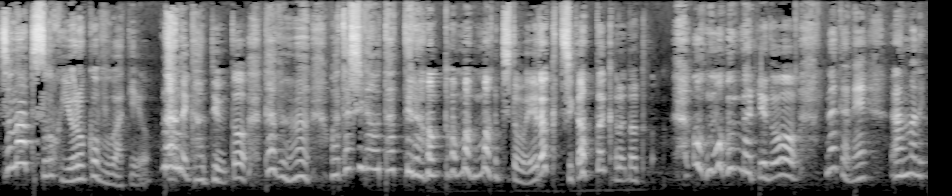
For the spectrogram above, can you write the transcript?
その後すごく喜ぶわけよ。なんでかっていうと、多分、私が歌ってるアンパンマンマーチとはえらく違ったからだと思うんだけど、なんかね、あんまり、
